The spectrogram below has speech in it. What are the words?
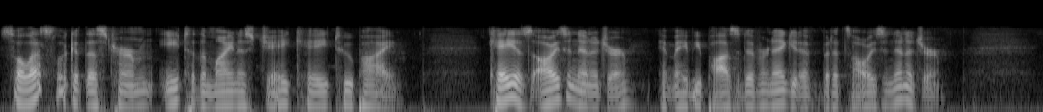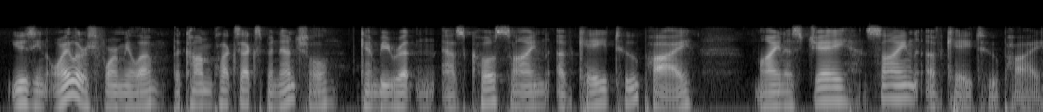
So let's look at this term e to the minus jk 2 pi. k is always an integer. It may be positive or negative, but it's always an integer. Using Euler's formula, the complex exponential can be written as cosine of k2 pi minus j sine of k2 pi.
